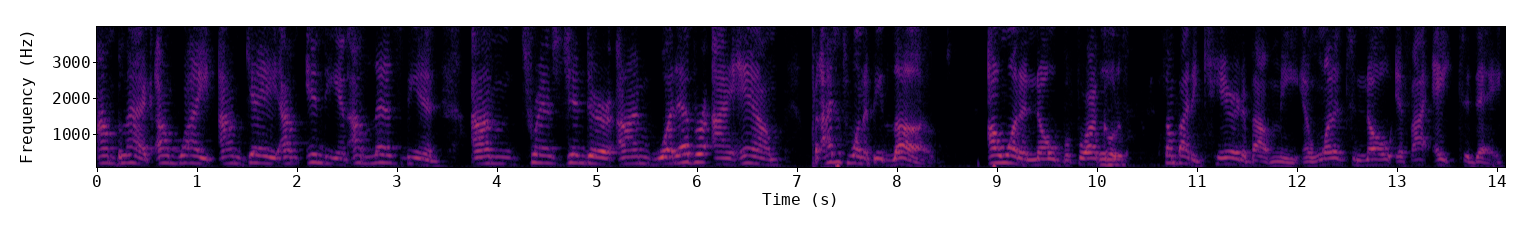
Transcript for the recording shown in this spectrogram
I'm black, I'm white, I'm gay, I'm Indian, I'm lesbian, I'm transgender, I'm whatever I am, but I just want to be loved. I want to know before I go to mm-hmm. somebody cared about me and wanted to know if I ate today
